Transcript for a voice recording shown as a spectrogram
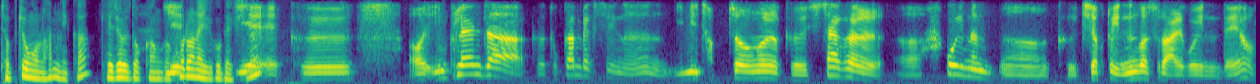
접종을 합니까? 계절 독감과 예, 코로나19 백신은? 예, 그 어, 인플루엔자 그 독감 백신은 이미 접종을 그 시작을 어, 하고 있는 어, 그 지역도 있는 것으로 알고 있는데요.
